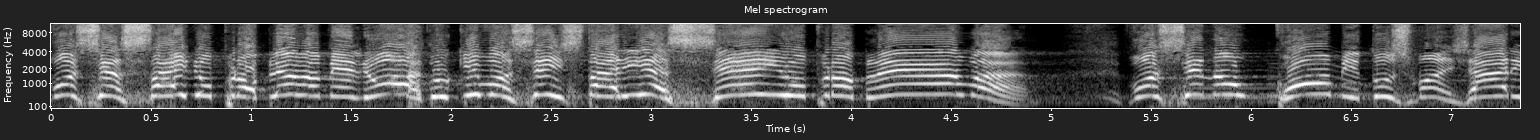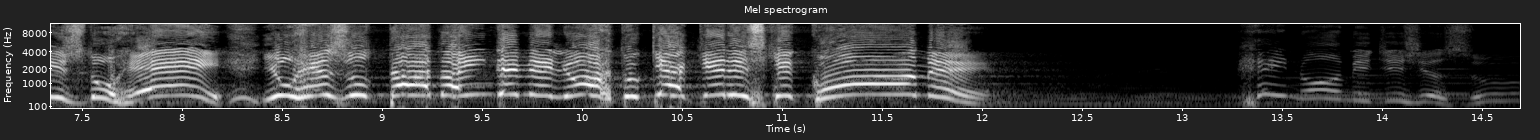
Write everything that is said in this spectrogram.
você sai do problema melhor do que você estaria sem o problema. Você não come dos manjares do rei, e o resultado ainda é melhor do que aqueles que comem. Em nome de Jesus.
